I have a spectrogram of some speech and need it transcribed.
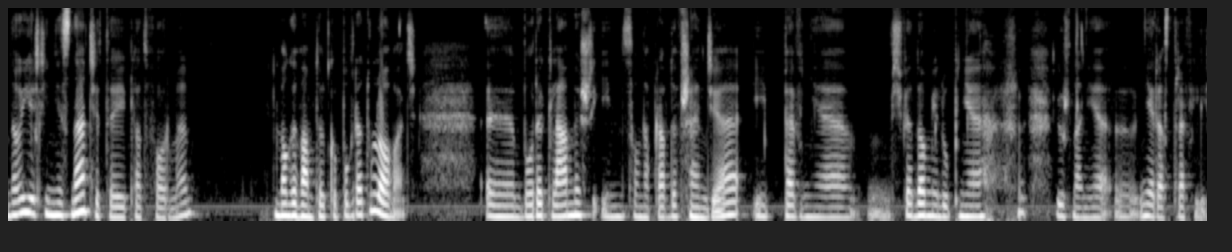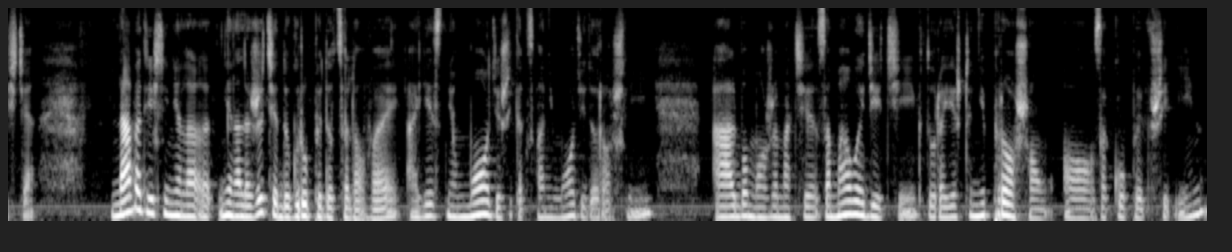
No i jeśli nie znacie tej platformy, mogę Wam tylko pogratulować. Y, bo reklamy Shein są naprawdę wszędzie i pewnie mm, świadomie lub nie już na nie y, nieraz trafiliście. Nawet jeśli nie, nie należycie do grupy docelowej, a jest nią młodzież i tak zwani młodzi dorośli, albo może macie za małe dzieci, które jeszcze nie proszą o zakupy w Shein,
